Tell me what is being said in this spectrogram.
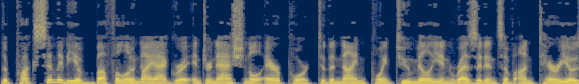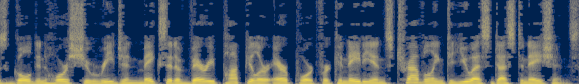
The proximity of Buffalo-Niagara International Airport to the 9.2 million residents of Ontario's Golden Horseshoe region makes it a very popular airport for Canadians travelling to U.S. destinations.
